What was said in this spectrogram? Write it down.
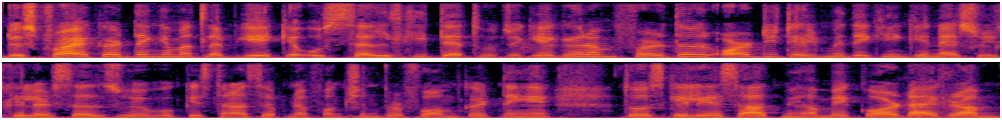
डिस्ट्रॉय कर देंगे मतलब ये कि उस सेल की डेथ हो जाएगी। अगर हम फर्दर और डिटेल में देखें कि नेचुरल किलर सेल्स जो है, वो किस तरह से अपना फ़ंक्शन परफॉर्म करते हैं तो उसके लिए साथ में हम एक और डायग्राम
